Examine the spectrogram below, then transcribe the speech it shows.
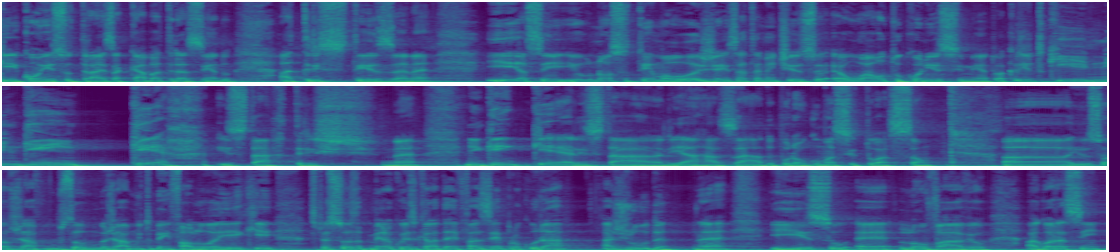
que com isso traz acaba trazendo a tristeza, né? E assim, e o nosso tema hoje é exatamente isso, é o autoconhecimento. Eu acredito que ninguém quer estar triste, né? Ninguém quer estar ali arrasado por alguma situação. Uh, e o senhor já, o senhor já muito bem falou aí que as pessoas a primeira coisa que ela deve fazer é procurar ajuda, né? E isso é louvável. Agora sim,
